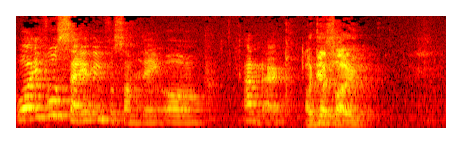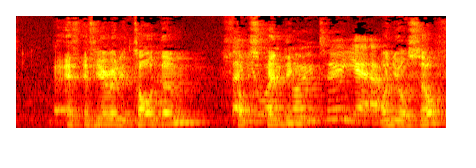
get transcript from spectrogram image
Well, if we're saving for something, or I don't know, I guess like if, if you already told them stop you weren't going spending to, yeah. on yourself,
